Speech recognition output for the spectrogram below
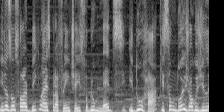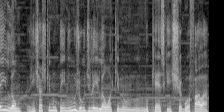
E nós vamos falar bem mais pra frente aí sobre o Medici e do Ra, que são dois jogos de leilão. A gente acha que não tem nenhum jogo de leilão aqui no, no, no cast que a gente chegou a falar.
